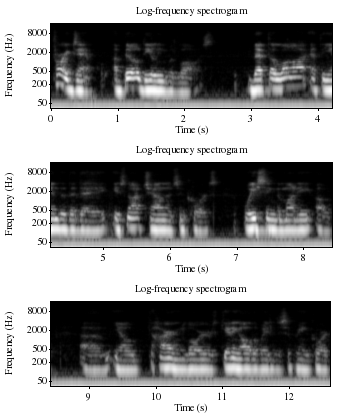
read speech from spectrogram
for example, a bill dealing with laws, that the law at the end of the day is not challenged in courts, wasting the money of um, you know hiring lawyers, getting all the way to the Supreme Court,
